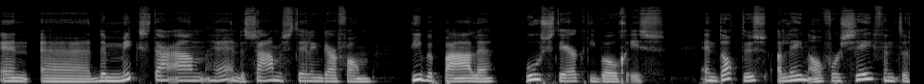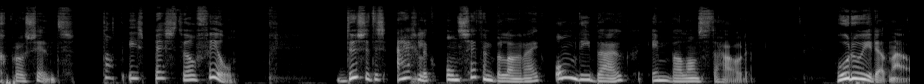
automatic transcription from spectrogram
En uh, de mix daaraan hè, en de samenstelling daarvan, die bepalen hoe sterk die boog is. En dat dus alleen al voor 70% Dat is best wel veel. Dus het is eigenlijk ontzettend belangrijk om die buik in balans te houden. Hoe doe je dat nou?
